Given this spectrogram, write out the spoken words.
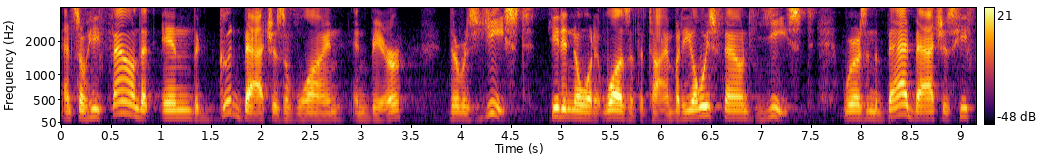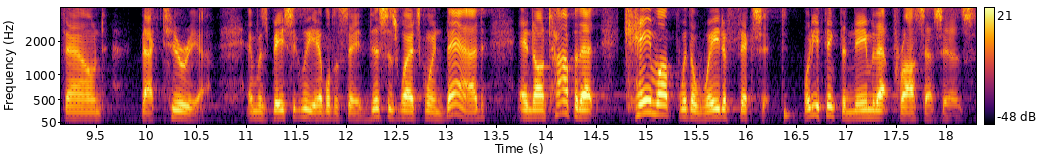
And so he found that in the good batches of wine and beer, there was yeast. He didn't know what it was at the time, but he always found yeast. Whereas in the bad batches, he found bacteria and was basically able to say, this is why it's going bad. And on top of that, came up with a way to fix it. What do you think the name of that process is?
